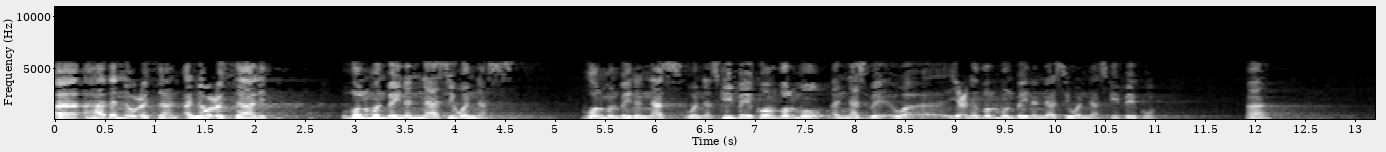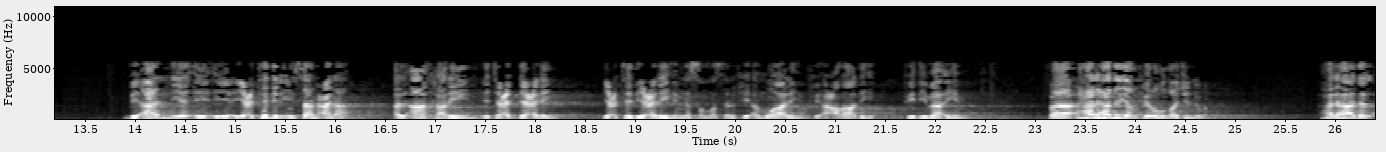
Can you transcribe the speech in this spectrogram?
آه هذا النوع الثاني. النوع الثالث ظلم بين الناس والناس. ظلم بين الناس والناس. كيف يكون ظلم الناس يعني ظلم بين الناس والناس؟ كيف يكون؟ ها؟ بأن يعتدي الإنسان على الآخرين يتعدى عليهم يعتدي عليهم نسأل الله سلم في أموالهم في أعراضهم في دمائهم. فهل هذا يغفره الله جل وعلا؟ هل هذا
